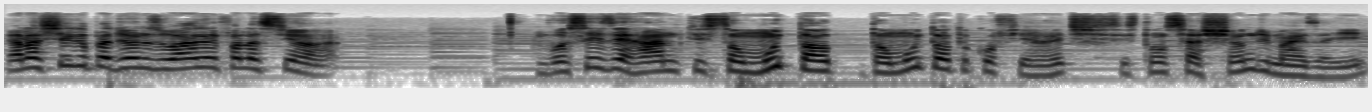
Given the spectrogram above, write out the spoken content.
Ela chega pra Jonas Wagner e fala assim, ó. Vocês erraram porque estão muito, estão muito autoconfiantes, vocês estão se achando demais aí.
